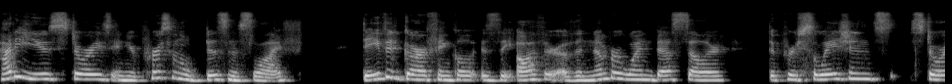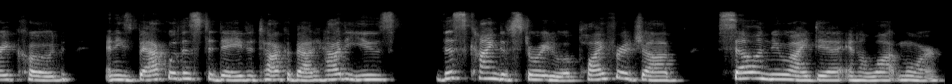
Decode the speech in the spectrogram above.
how to use stories in your personal business life. David Garfinkel is the author of the number one bestseller, The Persuasion Story Code, and he's back with us today to talk about how to use this kind of story to apply for a job, sell a new idea, and a lot more.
